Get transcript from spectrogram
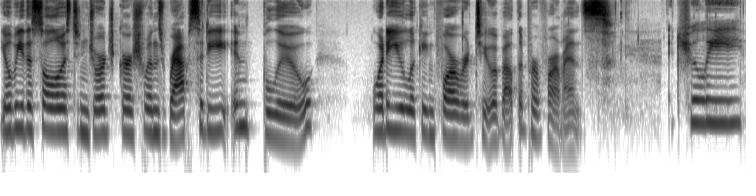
You'll be the soloist in George Gershwin's Rhapsody in Blue. What are you looking forward to about the performance? Actually,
